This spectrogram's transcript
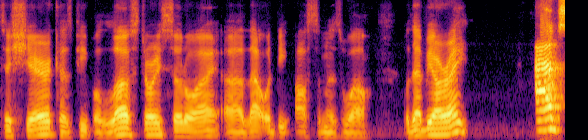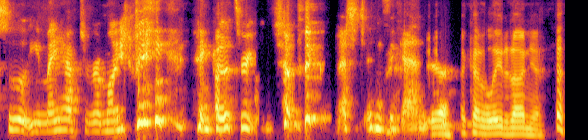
to share because people love stories so do i uh, that would be awesome as well. Would that be all right absolutely. You may have to remind me and go through each of the questions again. Yeah. I kind of laid it on you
